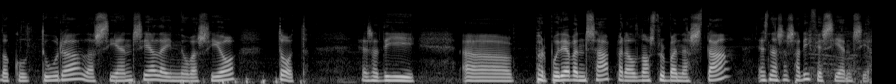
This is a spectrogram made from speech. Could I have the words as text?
la cultura, la ciència, la innovació, tot. És a dir, eh, per poder avançar, per al nostre benestar, és necessari fer ciència.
